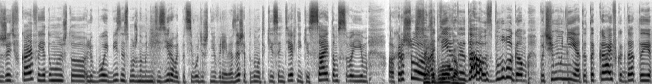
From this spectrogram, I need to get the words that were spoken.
Жить в кайф, и я думаю, что любой бизнес можно монетизировать под сегодняшнее время. Знаешь, я подумала, такие сантехники с сайтом своим, а, хорошо С одеты, блогом. да, с блогом. Почему нет? Это кайф, когда ты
